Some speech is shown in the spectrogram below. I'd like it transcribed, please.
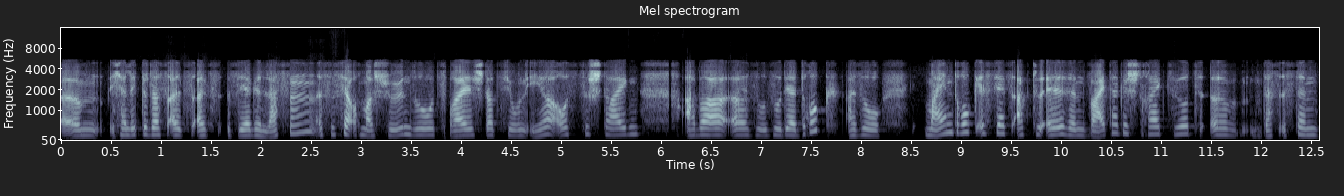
ähm, ich erlebte das als, als sehr gelassen. Es ist ja auch mal schön, so zwei Stationen eher auszusteigen. Aber äh, so, so der Druck, also mein Druck ist jetzt aktuell, wenn weiter gestreikt wird, äh, das ist dann,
